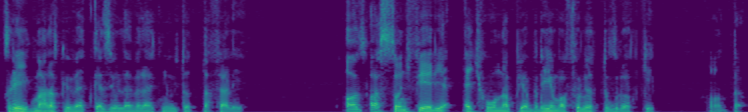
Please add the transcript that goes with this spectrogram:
Craig már a következő levelet nyújtotta felé. Az asszony férje egy hónapja Bréma fölött ugrott ki, mondta.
